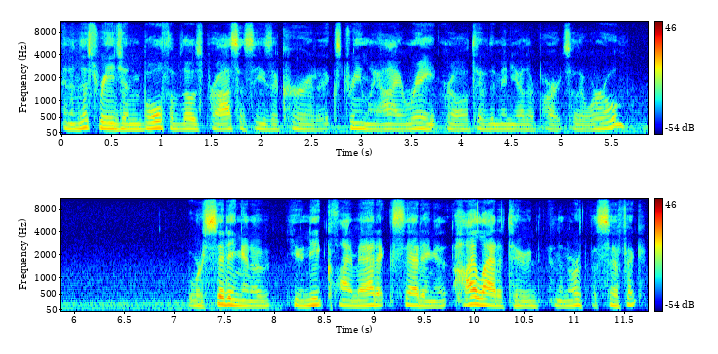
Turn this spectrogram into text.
And in this region, both of those processes occur at an extremely high rate relative to many other parts of the world. We're sitting in a unique climatic setting at high latitude in the North Pacific,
